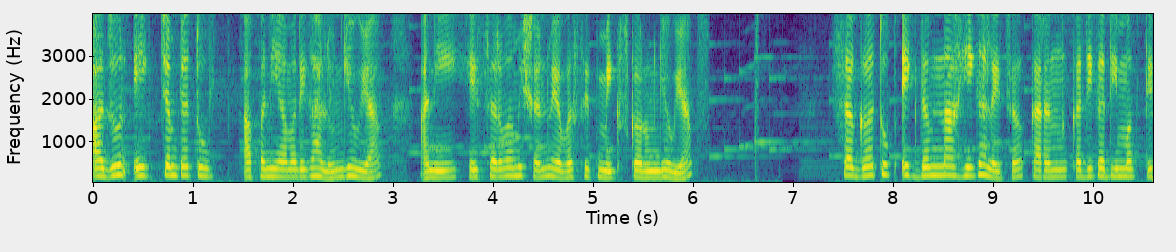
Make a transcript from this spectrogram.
अजून एक चमचा तूप आपण यामध्ये घालून घेऊया आणि हे सर्व मिश्रण व्यवस्थित मिक्स करून घेऊया. सगळं तूप एकदम नाही घालायचं कारण कधी कधी मग ते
